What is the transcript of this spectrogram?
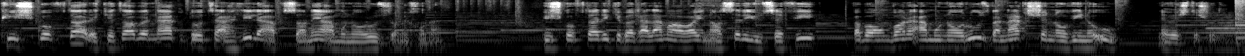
پیشگفتار کتاب نقد و تحلیل افسانه امون نوروز رو می‌خونن پیشگفتاری که به قلم آقای ناصر یوسفی و با عنوان امون نوروز و نقش نوین او نوشته شده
